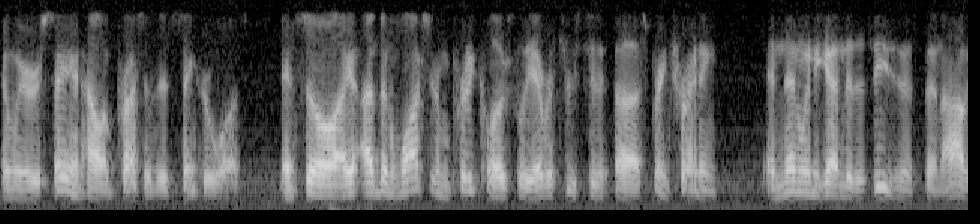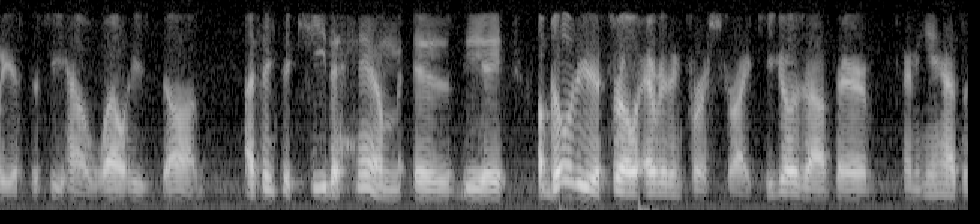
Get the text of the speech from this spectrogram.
and we were saying how impressive his sinker was. And so I, I've been watching him pretty closely ever through uh, spring training. And then when he got into the season, it's been obvious to see how well he's done. I think the key to him is the ability to throw everything for a strike. He goes out there and he has a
